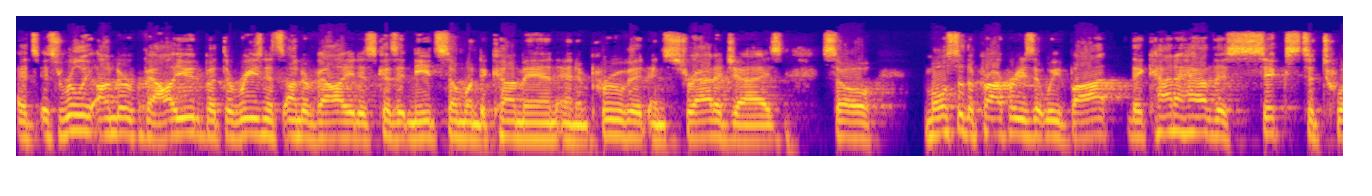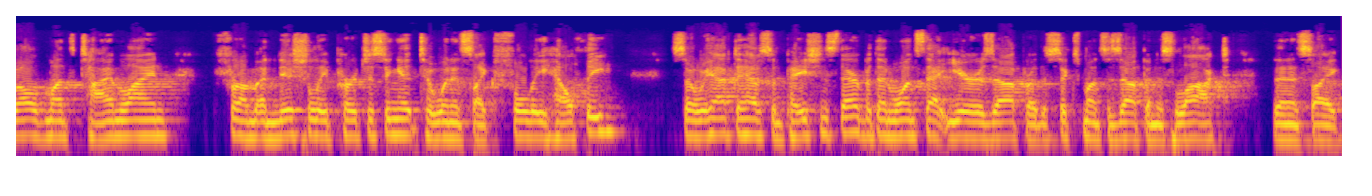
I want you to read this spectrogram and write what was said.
it's, it's really undervalued, but the reason it's undervalued is because it needs someone to come in and improve it and strategize. So most of the properties that we've bought, they kind of have this six to 12 month timeline from initially purchasing it to when it's like fully healthy. So we have to have some patience there. But then once that year is up or the six months is up and it's locked, then it's like,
